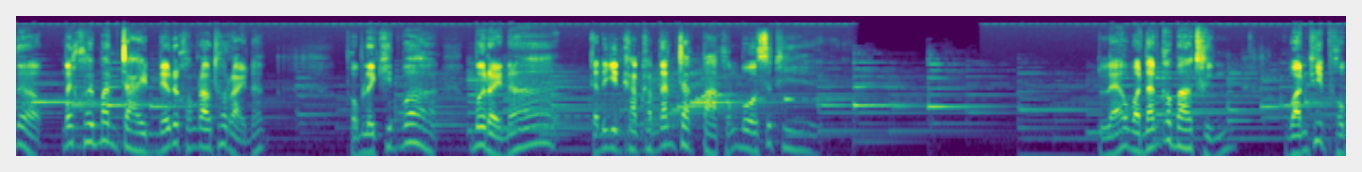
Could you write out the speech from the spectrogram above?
เนี่ยไม่ค่อยมั่นใจในเรื่องของเราเท่าไหร่นัก ผมเลยคิดว่าเมื่อไหร่นะ จะได้ยินคำคำนั้นจากปากของโบสักที แล้ววันนั้นก็มาถึง วันที่ผม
